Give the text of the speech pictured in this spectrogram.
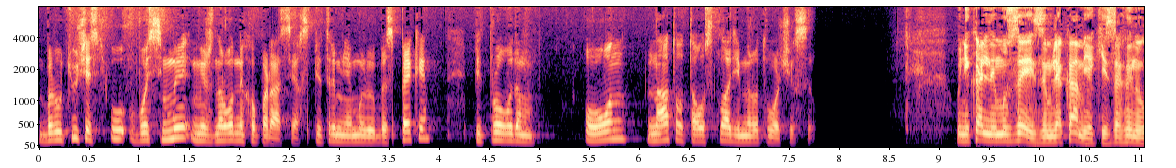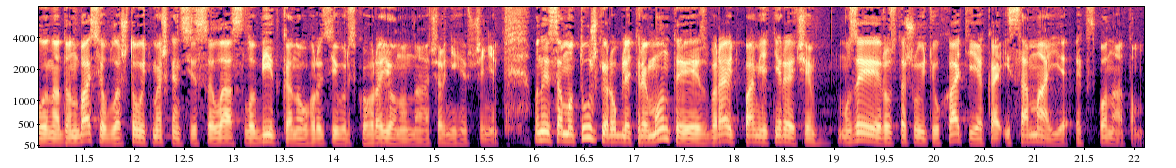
беруть участь у восьми міжнародних операціях з підтримання миру і безпеки під проводом ООН, НАТО та у складі миротворчих сил. Унікальний музей землякам, які загинули на Донбасі, облаштовують мешканці села Слобідка Новгород-Сіверського району на Чернігівщині. Вони самотужки роблять ремонт і збирають пам'ятні речі. Музеї розташують у хаті, яка і сама є експонатом.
